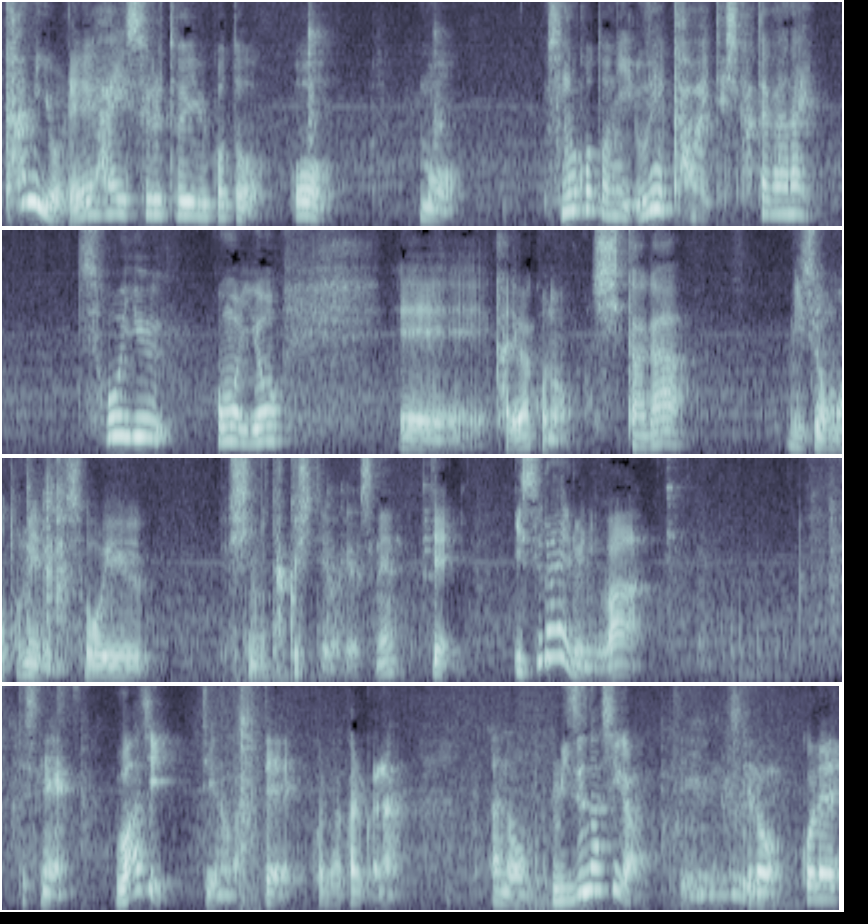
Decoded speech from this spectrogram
神を礼拝するということをもうそのことに飢え乾いて仕方がない。そういう思いを、えー、彼はこの鹿が水を求めるそういう詩に託しているわけですね。でイスラエルにはですね和ジっていうのがあってこれわかるかな？あの水無し川っていうんですけどこれ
